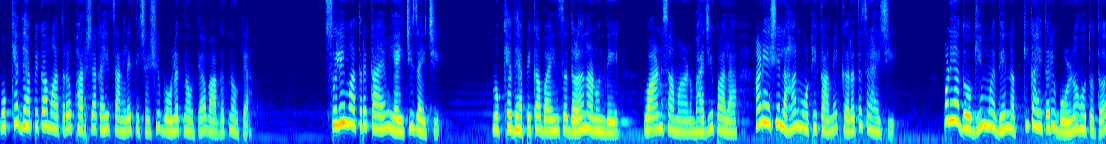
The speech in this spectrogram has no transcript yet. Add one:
मुख्याध्यापिका मात्र फारशा काही चांगले तिच्याशी बोलत नव्हत्या वागत नव्हत्या. सुली मात्र कायम यायची जायची. मुख्याध्यापिका बाईंचं दळण आणून दे वाण सामान भाजीपाला आणि अशी लहान मोठी कामे करतच राहायची. पण या दोघींमध्ये नक्की काहीतरी बोलणं होत होतं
